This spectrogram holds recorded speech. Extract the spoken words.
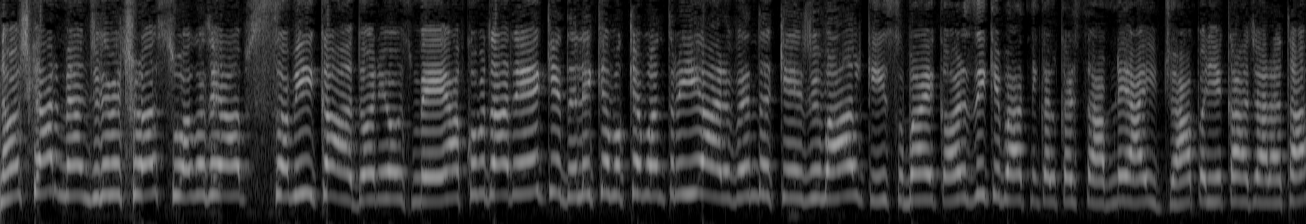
नमस्कार, मैं अंजलि मिश्रा स्वागत है आप सभी का दो न्यूज़ में आपको बता दें कि दिल्ली के मुख्यमंत्री अरविंद केजरीवाल की सुबह एक अर्जी की बात निकलकर सामने आई, जहाँ पर यह कहा जा रहा था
